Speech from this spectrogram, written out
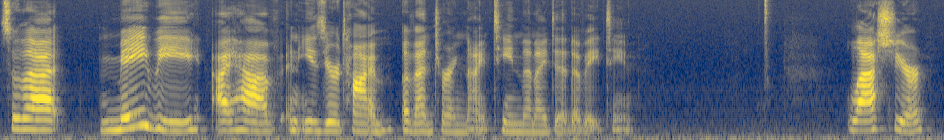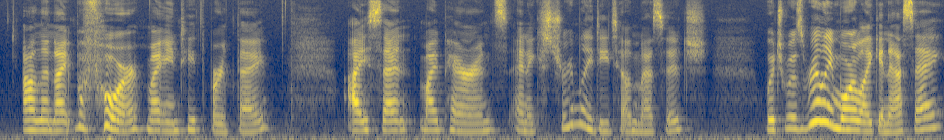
so that maybe I have an easier time of entering 19 than I did of 18. Last year, on the night before my 18th birthday, I sent my parents an extremely detailed message which was really more like an essay,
